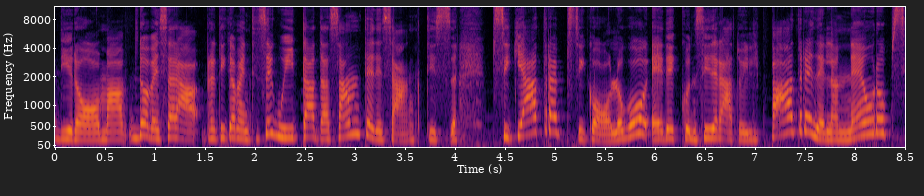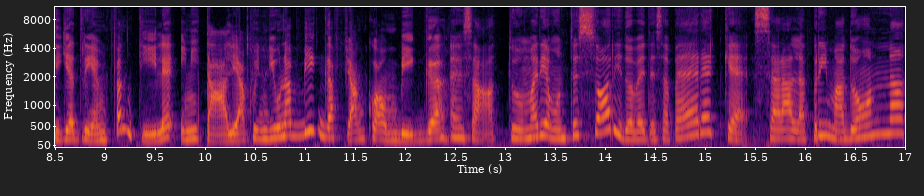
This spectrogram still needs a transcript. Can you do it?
di Roma, dove sarà praticamente seguita da Sante De Sanctis, psichiatra e psicologo ed è considerato il padre della neuropsichiatria infantile in Italia, quindi una big a fianco a un big. Esatto, Maria Montessori dovete sapere che sarà la prima donna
